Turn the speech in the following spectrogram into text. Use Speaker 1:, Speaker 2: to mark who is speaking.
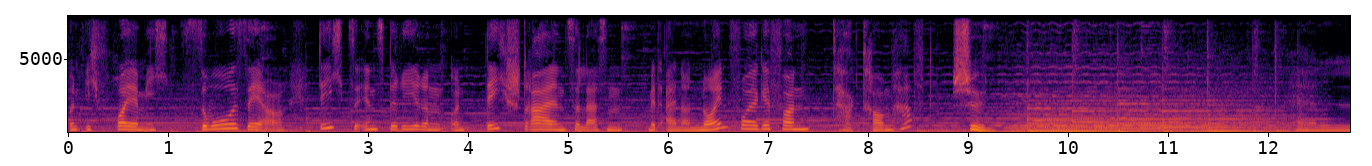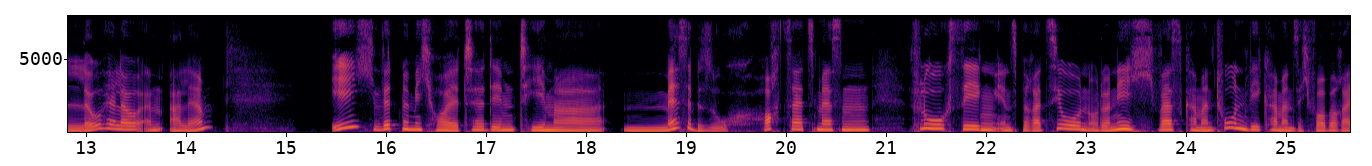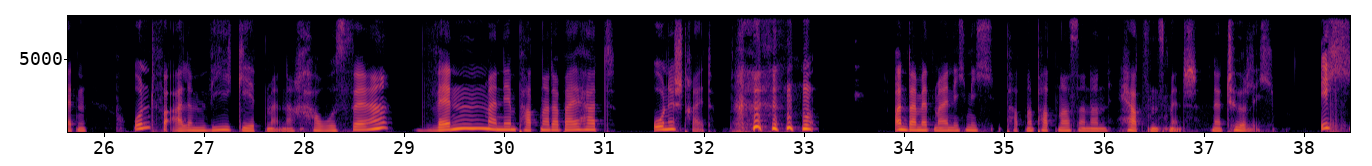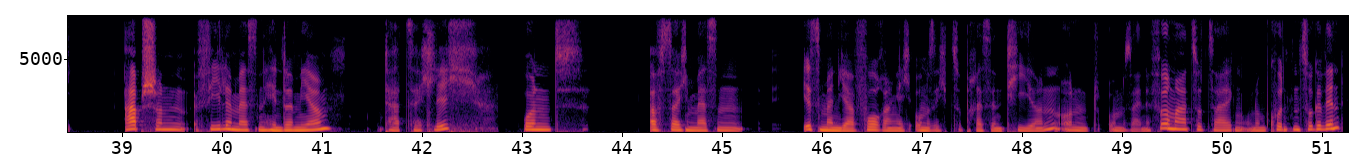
Speaker 1: und ich freue mich so sehr, dich zu inspirieren und dich strahlen zu lassen mit einer neuen Folge von Tagtraumhaft schön. Hallo, hallo an alle. Ich widme mich heute dem Thema Messebesuch, Hochzeitsmessen, Fluch, Segen, Inspiration oder nicht. Was kann man tun? Wie kann man sich vorbereiten? Und vor allem, wie geht man nach Hause, wenn man den Partner dabei hat, ohne Streit. Und damit meine ich nicht Partner, Partner, sondern Herzensmensch, natürlich. Ich habe schon viele Messen hinter mir, tatsächlich. Und auf solchen Messen ist man ja vorrangig, um sich zu präsentieren und um seine Firma zu zeigen und um Kunden zu gewinnen.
